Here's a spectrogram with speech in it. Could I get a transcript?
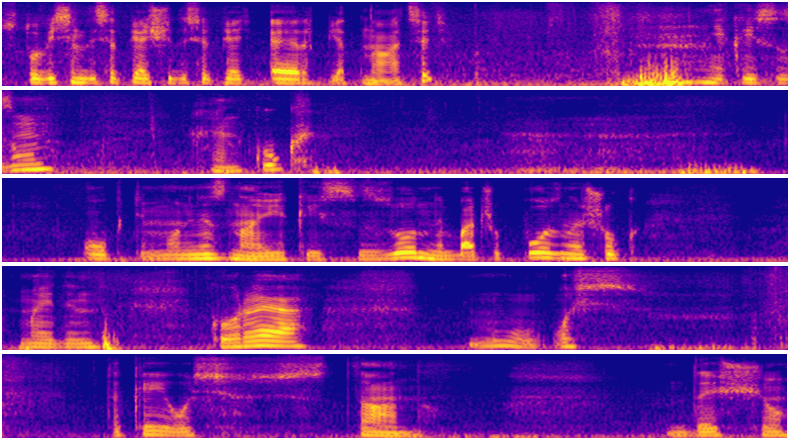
185-65 R15. Який сезон? Хенкук. Optimo, не знаю який сезон, не бачу позначок. Made in Korea. Ну, ось такий ось стан. Дещо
